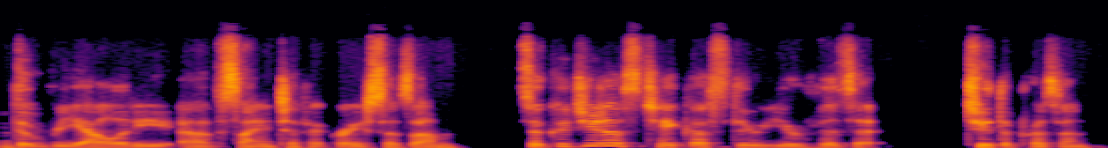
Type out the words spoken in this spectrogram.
the reality of scientific racism. So, could you just take us through your visit to the prison?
